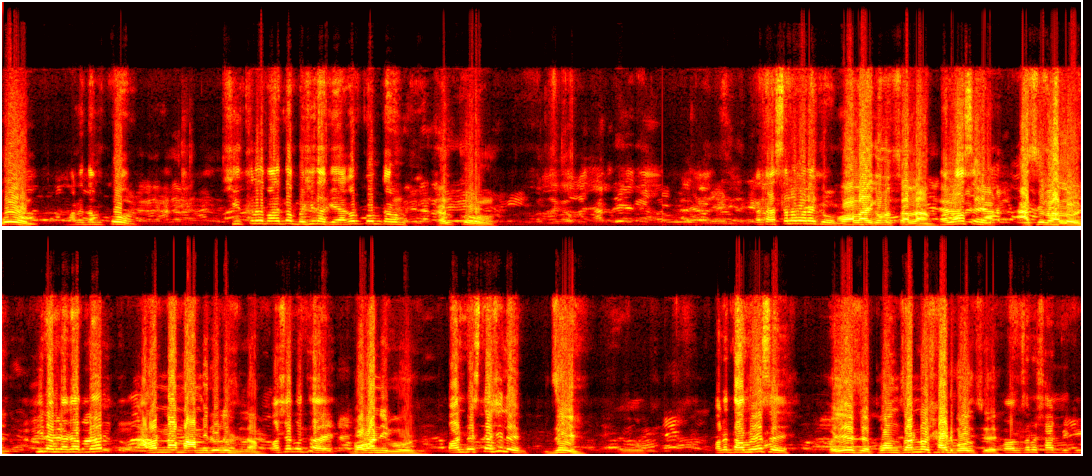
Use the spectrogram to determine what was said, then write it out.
কম। পানের দাম কম। শীতকালে পানের দাম বেশি থাকে এখন কম কারণ এখন কম। আসসালামু আলাইকুম। ওয়ালাইকুম আসসালাম। ভালো আছেন? আছি ভালো। কি নাম কাকা আপনার? আমার নাম আমিরুল ইসলাম। বাসা কোথায়? ভবানীপুর। পান বেচতে আসিলেন? জি। পানের দাম হয়েছে? হয়েছে পঞ্চান্ন ষাট বলছে। পঞ্চান্ন ষাট বিক্রি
